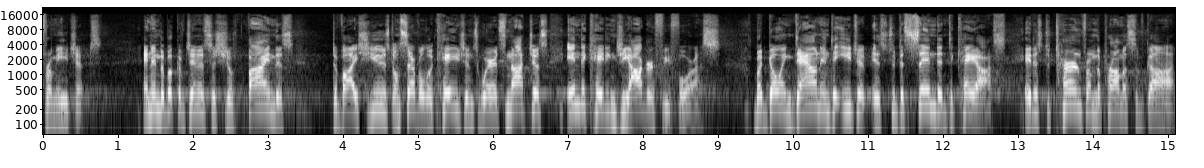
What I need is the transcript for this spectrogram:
from Egypt. And in the book of Genesis, you'll find this device used on several occasions where it's not just indicating geography for us, but going down into Egypt is to descend into chaos. It is to turn from the promise of God.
